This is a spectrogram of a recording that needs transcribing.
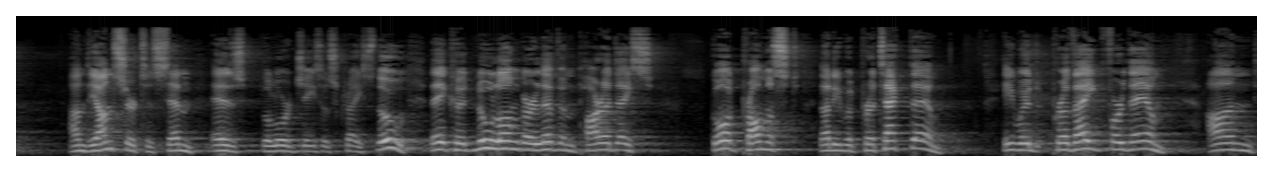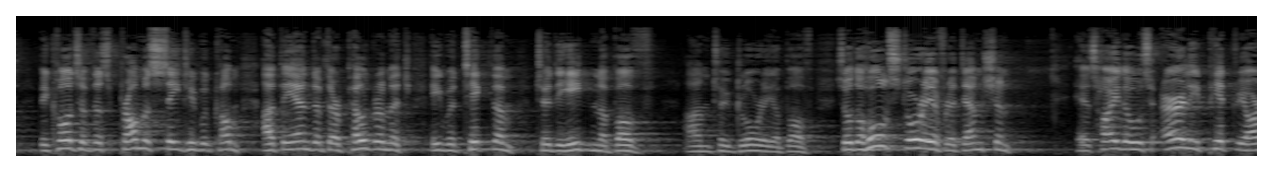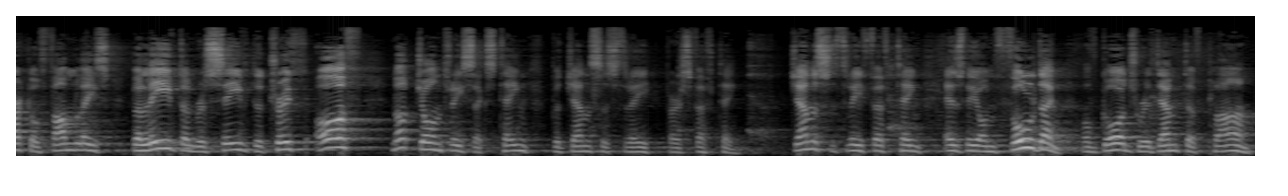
And the answer to sin is the Lord Jesus Christ. Though they could no longer live in paradise, God promised that He would protect them, He would provide for them, and because of this promised seed, He would come at the end of their pilgrimage, He would take them to the Eden above and to glory above. So the whole story of redemption is how those early patriarchal families believed and received the truth of not John 3:16 but Genesis 3 verse 15. Genesis 3:15 is the unfolding of God's redemptive plan.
